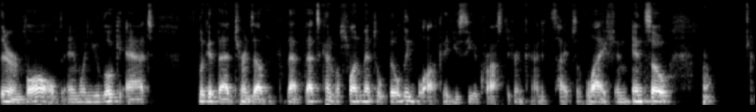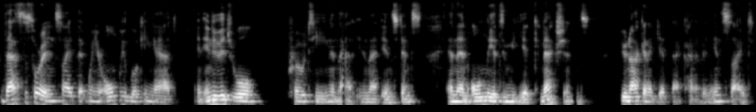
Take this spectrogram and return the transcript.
that are involved, and when you look at look at that, turns out that that's kind of a fundamental building block that you see across different kinds of types of life. And and so that's the sort of insight that when you're only looking at an individual protein in that in that instance, and then only its immediate connections, you're not going to get that kind of an insight.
